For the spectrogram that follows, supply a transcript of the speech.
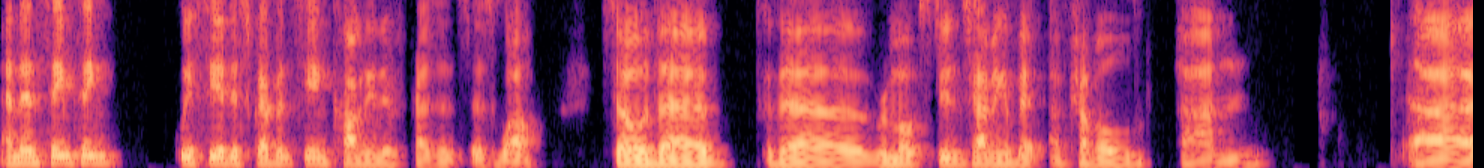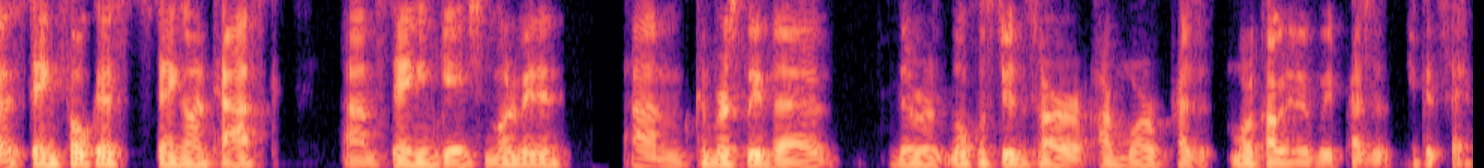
And then same thing, we see a discrepancy in cognitive presence as well. So the the remote students are having a bit of trouble um, uh, staying focused, staying on task, um, staying engaged and motivated. Um, conversely, the the local students are are more present, more cognitively present, you could say.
